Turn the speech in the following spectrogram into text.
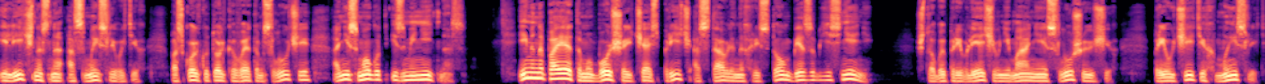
и личностно осмысливать их, поскольку только в этом случае они смогут изменить нас. Именно поэтому большая часть притч оставлена Христом без объяснений, чтобы привлечь внимание слушающих, приучить их мыслить,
